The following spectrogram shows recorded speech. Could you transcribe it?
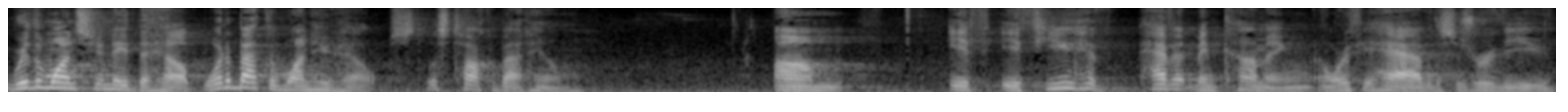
We're the ones who need the help. What about the one who helps? Let's talk about him. Um, if, if you have, haven't been coming, or if you have, this is review.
